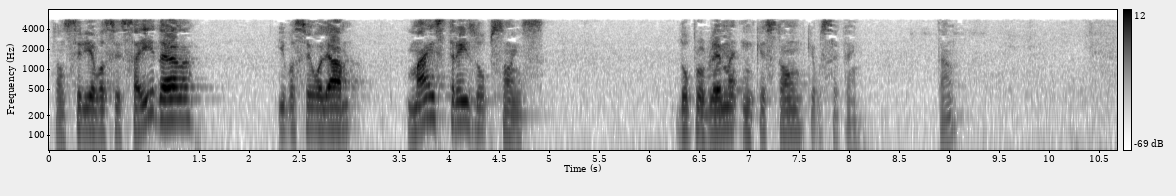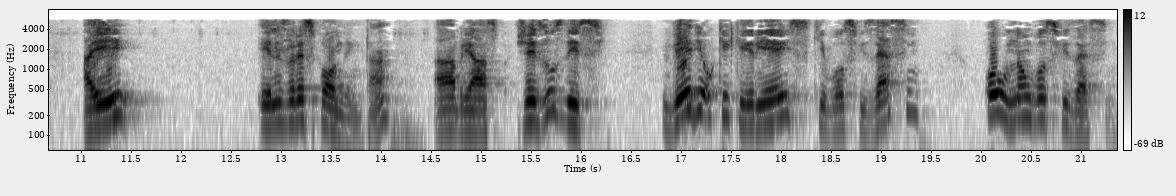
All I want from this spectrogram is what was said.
Então seria você sair dela e você olhar mais três opções do problema em questão que você tem. Tá? Aí eles respondem, tá? Abre aspas. Jesus disse: Vede o que queríeis que vos fizessem ou não vos fizessem.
